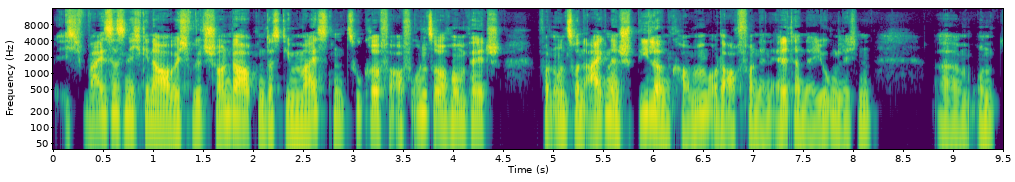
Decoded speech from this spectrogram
ich weiß es nicht genau, aber ich würde schon behaupten, dass die meisten Zugriffe auf unsere Homepage von unseren eigenen Spielern kommen oder auch von den Eltern der Jugendlichen. Ähm, und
